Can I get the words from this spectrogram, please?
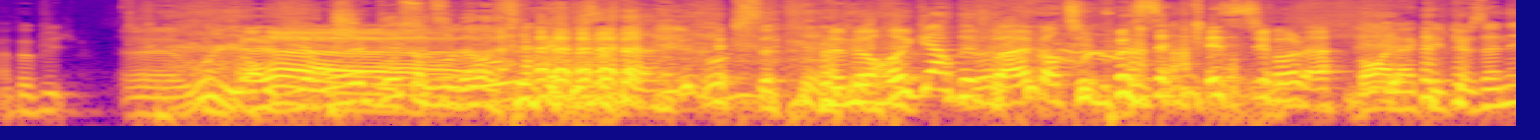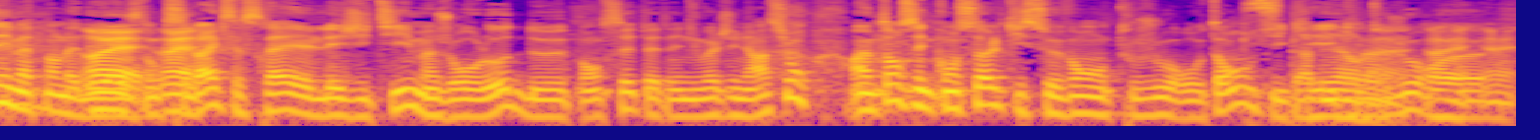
Un peu plus. Euh, oulala, ne me regarde pas quand tu poses cette question-là. Bon, elle a quelques années maintenant la DS, Ouais, donc ouais. c'est vrai que ce serait légitime un jour ou l'autre de penser peut-être à une nouvelle génération. En même temps, c'est une console qui se vend toujours autant, qui, est toujours. Ouais, euh, ouais.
